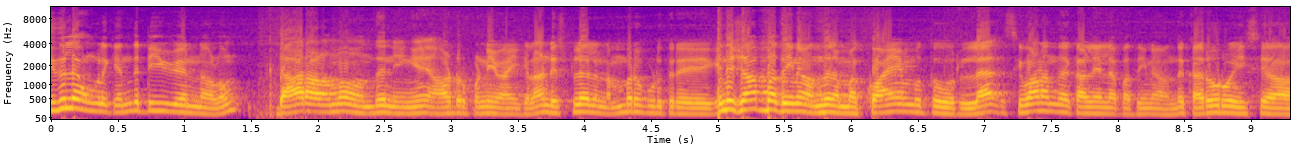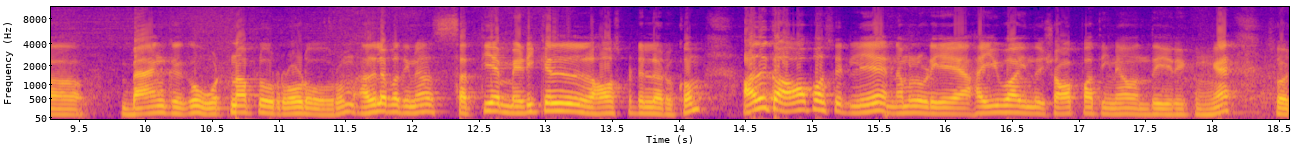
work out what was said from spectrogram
இதில் உங்களுக்கு எந்த டிவி வேணுனாலும் தாராளமாக வந்து நீங்கள் ஆர்டர் பண்ணி வாங்கிக்கலாம். டிஸ்பிளேல நம்பர் கொடுத்துருக்கு இந்த ஷாப் பார்த்தீங்கன்னா வந்து நம்ம கோயம்புத்தூரில் சிவானந்த காலனியில் பார்த்தீங்கன்னா வந்து கரூர் வைசியா பேங்க்குக்கு ஒட்னாப்ல ஒரு ரோடு வரும். அதில் பார்த்தீங்கன்னா சத்யா மெடிக்கல் ஹாஸ்பிட்டல் இருக்கும். அதுக்கு ஆப்போசிட்லேயே நம்மளுடைய ஹைவா இந்த ஷாப் பார்த்தீங்கன்னா வந்து இருக்குங்க. ஸோ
